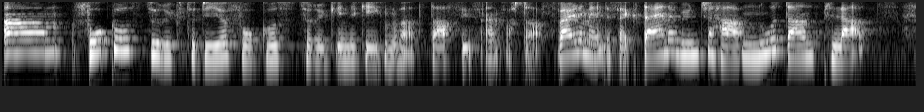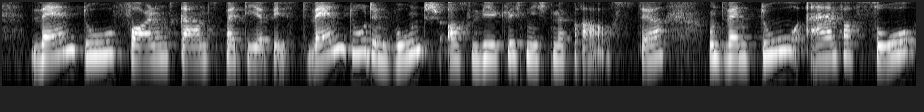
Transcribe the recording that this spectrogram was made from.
Ähm, Fokus zurück zu dir, Fokus zurück in die Gegenwart. Das ist einfach das. Weil im Endeffekt deine Wünsche haben nur dann Platz, wenn du voll und ganz bei dir bist. Wenn du den Wunsch auch wirklich nicht mehr brauchst. Ja? Und wenn du einfach so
